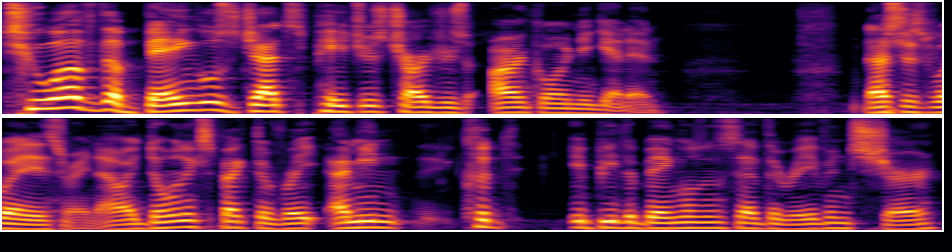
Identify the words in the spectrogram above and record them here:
Two of the Bengals, Jets, Patriots, Chargers aren't going to get in. That's just what it is right now. I don't expect the rate. I mean, could it be the Bengals instead of the Ravens? Sure.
